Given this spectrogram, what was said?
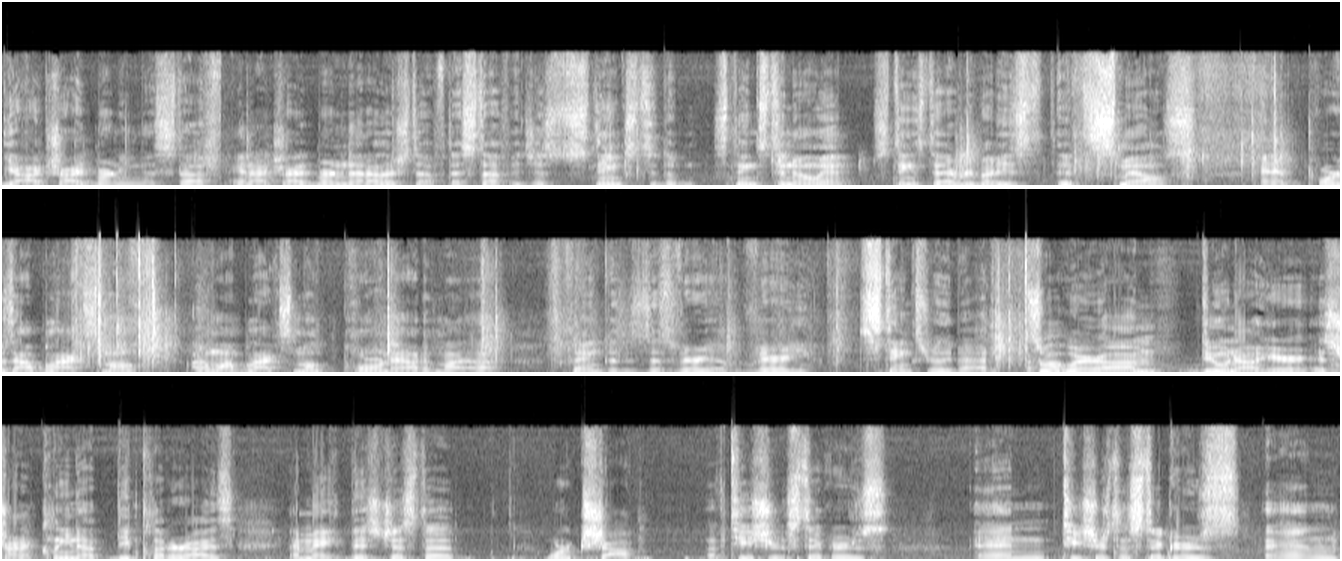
Yeah I tried burning this stuff and I tried burning that other stuff. That stuff it just stinks to the stinks to no end. Stinks to everybody's it smells and it pours out black smoke I don't want black smoke pouring out of my uh, thing because it's just very, uh, very stinks really bad. That's what we're um, doing out here is trying to clean up, declutterize, and make this just a workshop of t-shirt stickers and t-shirts and stickers and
